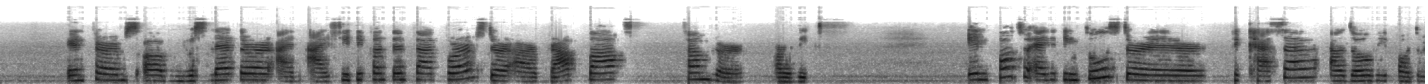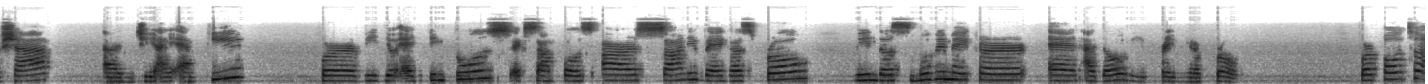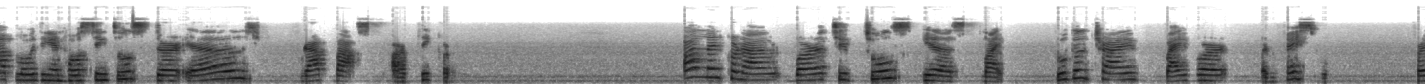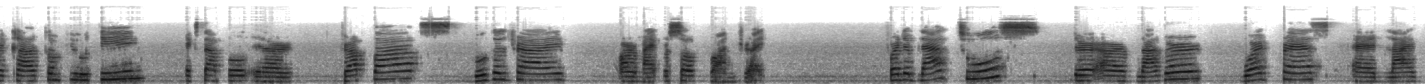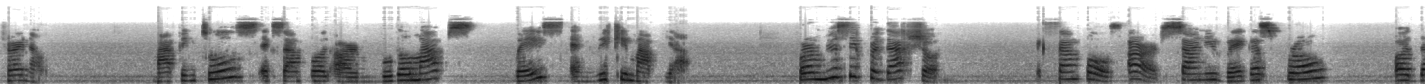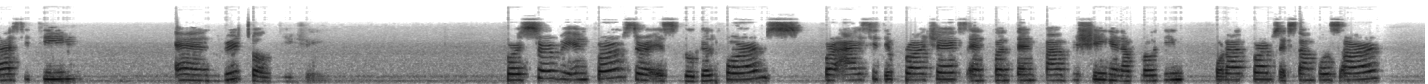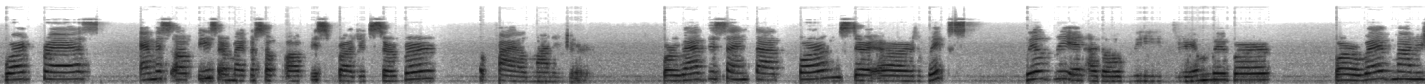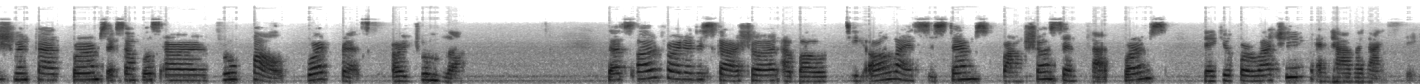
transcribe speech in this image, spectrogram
In terms of newsletter and ICT content platforms, there are Dropbox, Tumblr, or Wix. In photo editing tools, there are Picasa, Adobe Photoshop, and GIMP. For video editing tools, examples are Sony Vegas Pro, Windows Movie Maker, and Adobe Premiere Pro. For photo uploading and hosting tools, there is Dropbox or Flickr. Online collaborative tools is like Google Drive, Viber, and Facebook. For cloud computing, example are Dropbox, Google Drive, or Microsoft OneDrive. For the blog tools, there are Blogger, WordPress, and LiveJournal. Mapping tools, example are Google Maps, Waze, and Wikimapia. For music production, examples are Sony Vegas Pro, Audacity, and Virtual DJ. For survey and forms, there is Google Forms. For ICT projects and content publishing and uploading platforms, examples are WordPress, MS Office or Microsoft Office Project Server, File Manager. For web design platforms, there are Wix, Weebly, and Adobe Dreamweaver. For web management platforms, examples are Drupal, WordPress, or Joomla. That's all for the discussion about the online systems, functions, and platforms. Thank you for watching and have a nice day.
